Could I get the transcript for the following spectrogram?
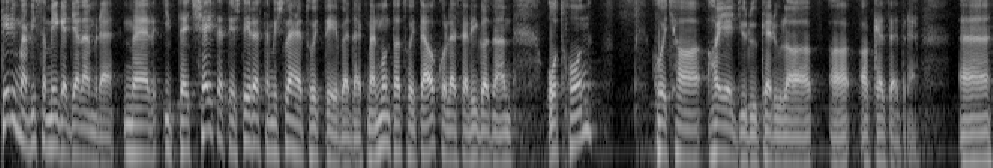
Térjünk már vissza még egy elemre, mert itt egy sejtetést éreztem, és lehet, hogy tévedek. Mert mondtad, hogy te akkor leszel igazán otthon, hogyha ha egy gyűrű kerül a, a, a kezedre. E,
